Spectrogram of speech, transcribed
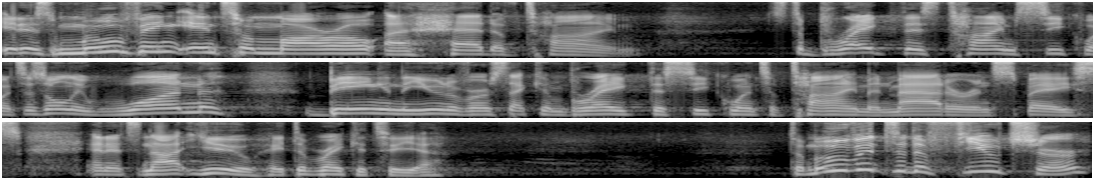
It is moving in tomorrow ahead of time. It's to break this time sequence. There's only one being in the universe that can break the sequence of time and matter and space, and it's not you. Hate to break it to you. To move into the future,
